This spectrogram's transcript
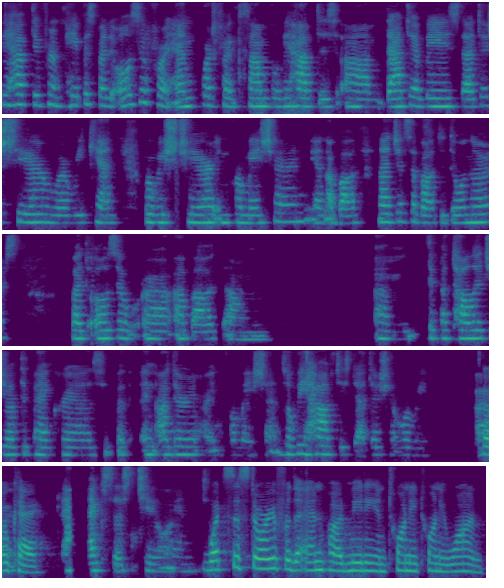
we have different papers, but also for NPOT, for example, we have this um, database, data share, where we can where we share information and about not just about the donors, but also uh, about um, um, the pathology of the pancreas, but and other information. So we have this data share where we okay have access to. And what's the story for the NPOD meeting in 2021?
